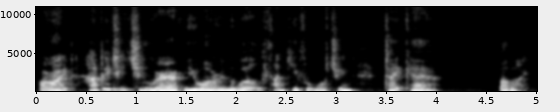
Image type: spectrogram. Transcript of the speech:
All right, happy teaching wherever you are in the world. Thank you for watching. Take care. Bye-bye.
